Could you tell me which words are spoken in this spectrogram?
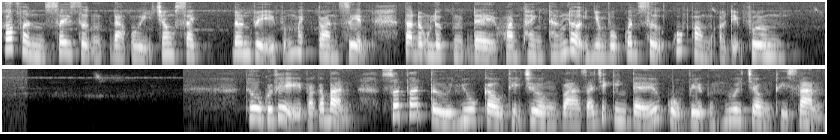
góp phần xây dựng đảng ủy trong sạch, đơn vị vững mạnh toàn diện, tạo động lực để hoàn thành thắng lợi nhiệm vụ quân sự quốc phòng ở địa phương. Thưa quý vị và các bạn, xuất phát từ nhu cầu thị trường và giá trị kinh tế của việc nuôi trồng thủy sản,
